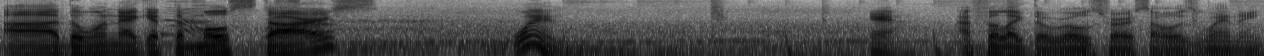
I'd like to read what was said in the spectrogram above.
Uh, the one that get the most stars, win. Yeah, I feel like the Rolls Royce always winning,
